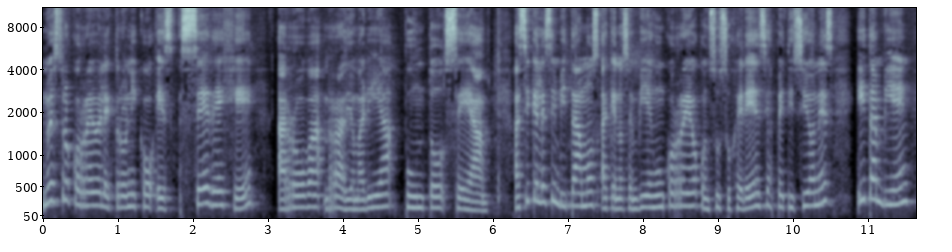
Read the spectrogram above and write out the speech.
Nuestro correo electrónico es cdg arroba. Así que les invitamos a que nos envíen un correo con sus sugerencias, peticiones y también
